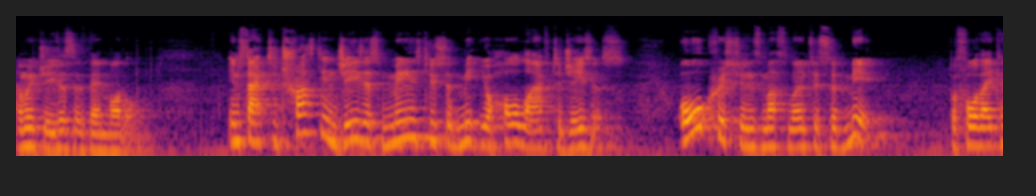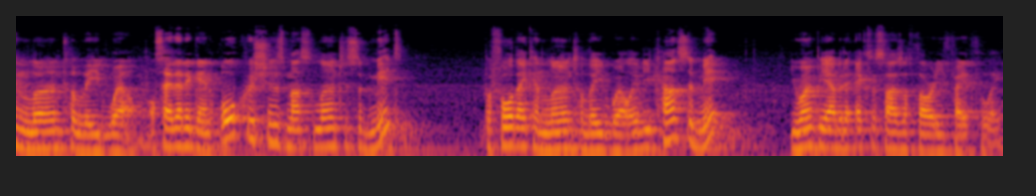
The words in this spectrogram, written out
and with Jesus as their model. In fact, to trust in Jesus means to submit your whole life to Jesus. All Christians must learn to submit before they can learn to lead well. I'll say that again. All Christians must learn to submit before they can learn to lead well. If you can't submit, you won't be able to exercise authority faithfully.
